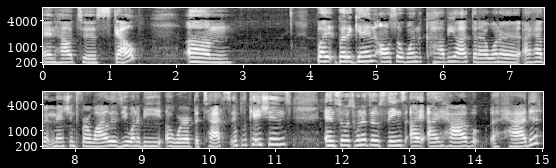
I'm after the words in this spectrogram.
and how to scalp. Um, but but again, also one caveat that I want to I haven't mentioned for a while is you want to be aware of the tax implications. And so it's one of those things I I have had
